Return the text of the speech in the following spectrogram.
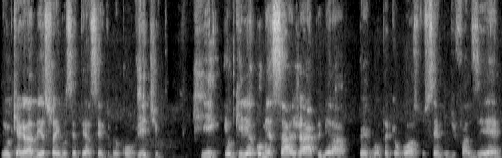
Eu que agradeço aí você ter aceito o meu convite. E eu queria começar já, a primeira pergunta que eu gosto sempre de fazer é,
